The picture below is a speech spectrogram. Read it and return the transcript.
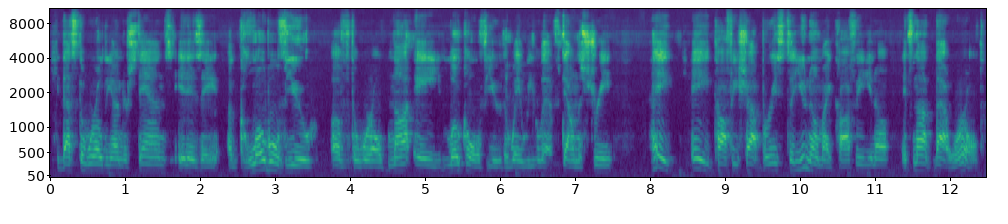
He, that's the world he understands. It is a, a global view of the world, not a local view the way we live down the street hey, hey, coffee shop barista, you know my coffee. You know, it's not that world.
